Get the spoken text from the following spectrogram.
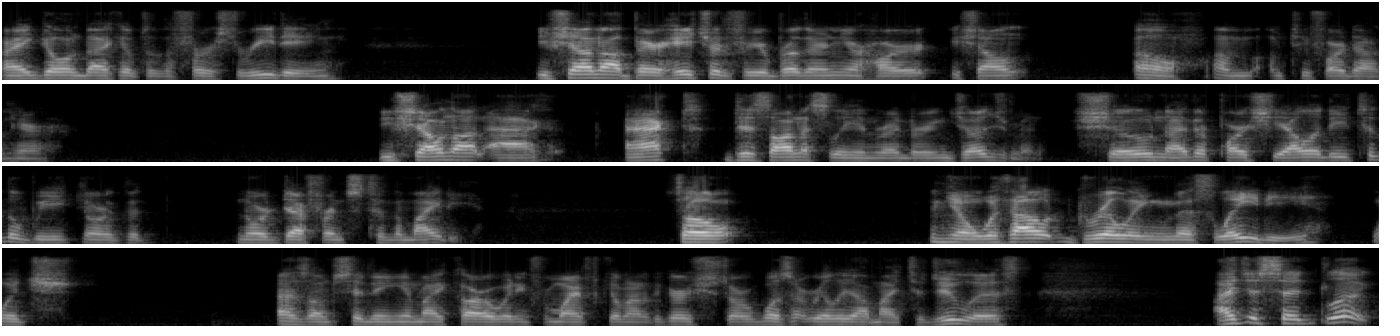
All right, going back up to the first reading. You shall not bear hatred for your brother in your heart. You shall oh, I'm I'm too far down here. You shall not act, act dishonestly in rendering judgment. Show neither partiality to the weak nor the nor deference to the mighty. So, you know, without grilling this lady, which as I'm sitting in my car waiting for my wife to come out of the grocery store wasn't really on my to-do list, I just said, "Look,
